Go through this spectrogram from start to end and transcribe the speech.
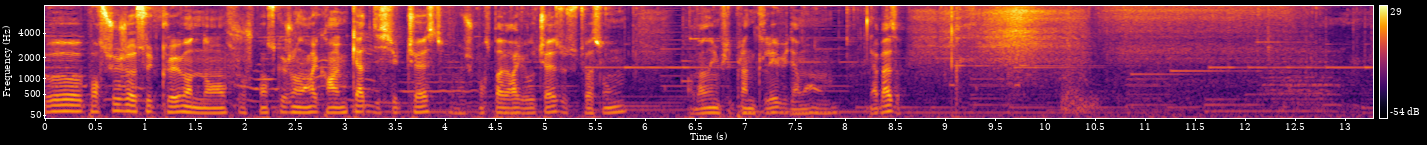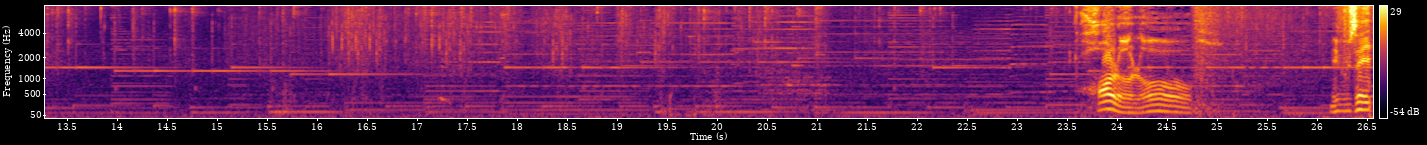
Euh, pour ce jeu, j'ai assez de clés maintenant. Je pense que j'en aurai quand même 4 d'ici le chest. Je pense pas arriver au chest de toute façon. Alors, il me file plein de clés évidemment. La base. Oh là là Mais vous avez...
